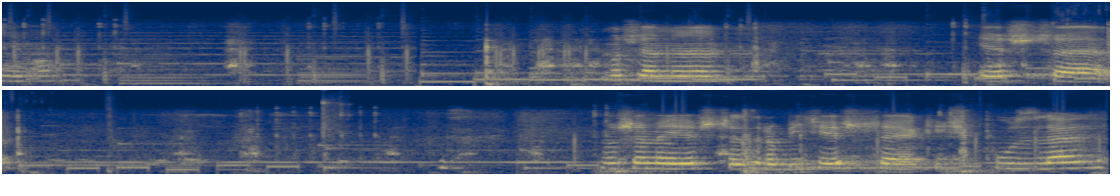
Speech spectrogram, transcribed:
nie mam. Możemy jeszcze Możemy jeszcze zrobić jeszcze jakiś puzzle.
